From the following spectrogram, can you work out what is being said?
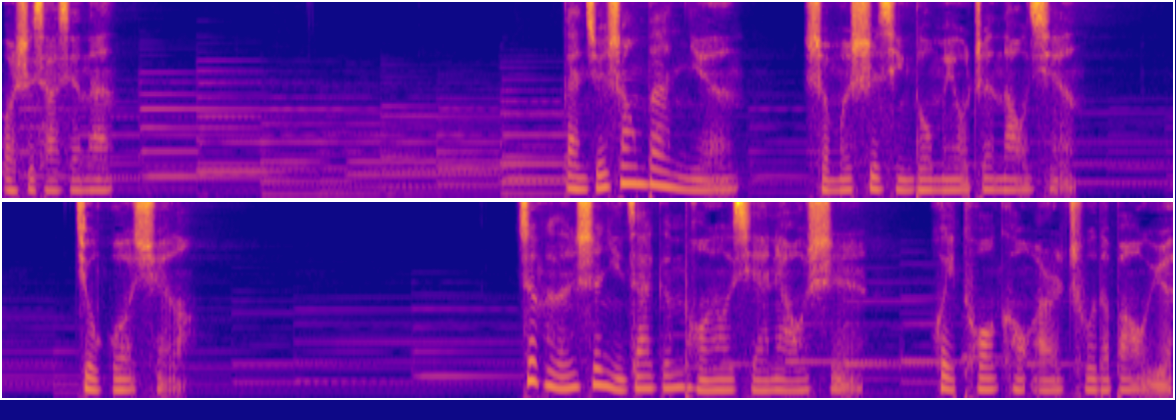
我是小仙男。感觉上半年什么事情都没有挣到钱，就过去了。这可能是你在跟朋友闲聊时会脱口而出的抱怨。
